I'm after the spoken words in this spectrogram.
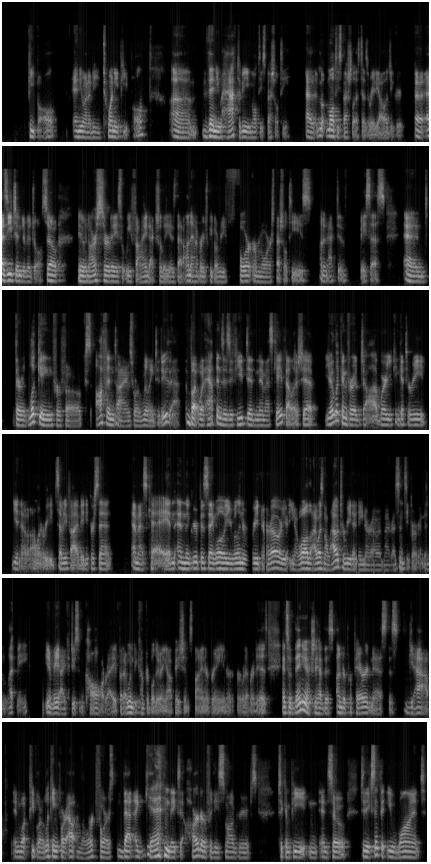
people and you want to be 20 people um, then you have to be multi-specialty uh, multi-specialist as a radiology group uh, as each individual. So you know in our surveys what we find actually is that on average people read four or more specialties on an active basis. And they're looking for folks oftentimes who are willing to do that. But what happens is if you did an msk fellowship you're looking for a job where you can get to read you know, I want to read 75, 80% MSK. And, and the group is saying, well, you're willing to read neuro or, you, you know, well, I wasn't allowed to read any neuro in my residency program. They didn't let me, you know, maybe I could do some call, right. But I wouldn't be comfortable doing outpatient spine or brain or, or whatever it is. And so then you actually have this underpreparedness, this gap in what people are looking for out in the workforce that again makes it harder for these small groups to compete. And, and so to the extent that you want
